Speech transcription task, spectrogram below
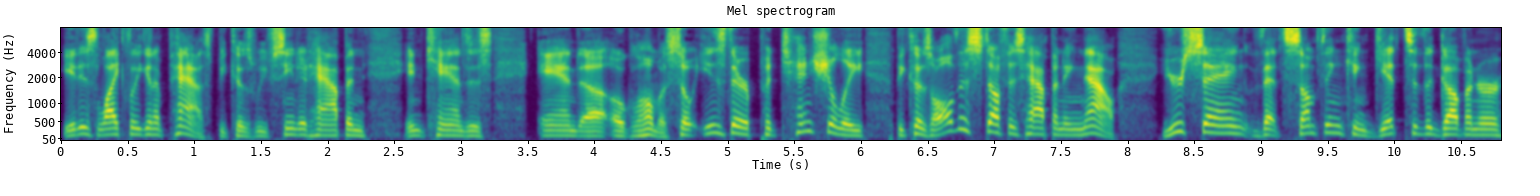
it is likely going to pass because we've seen it happen in Kansas and uh, Oklahoma. So is there potentially, because all this stuff is happening now, you're saying that something can get to the governor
